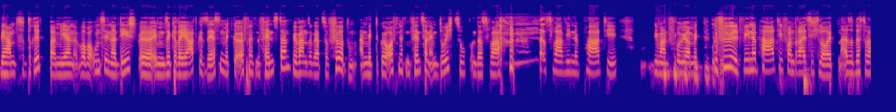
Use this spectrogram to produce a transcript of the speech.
Wir haben zu dritt bei mir, bei uns in der D, äh, im Sekretariat gesessen mit geöffneten Fenstern. Wir waren sogar zu viert mit geöffneten Fenstern im Durchzug und das war, das war wie eine Party, die man früher mit gefühlt wie eine Party von 30 Leuten. Also das war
